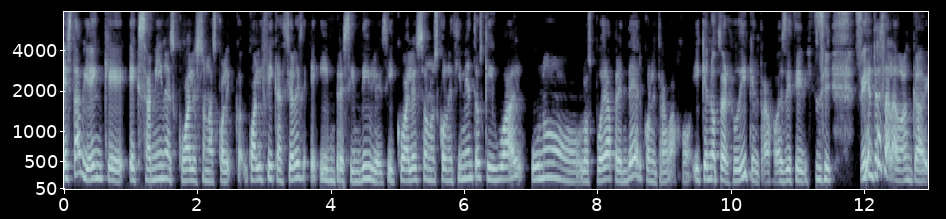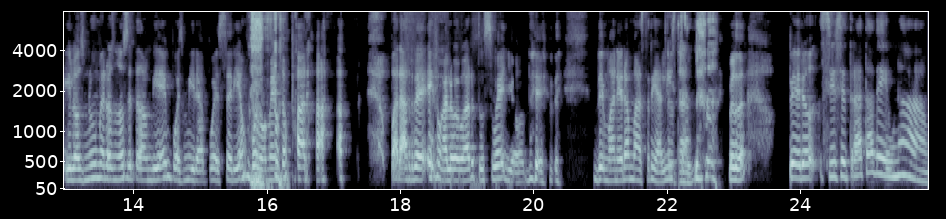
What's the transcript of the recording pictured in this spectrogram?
está bien que examines cuáles son las cualificaciones imprescindibles y cuáles son los conocimientos que igual uno los puede aprender con el trabajo y que no perjudique el trabajo. Es decir, si, si entras a la banca y los números no se te dan bien, pues mira, pues sería un buen momento para, para reevaluar tu sueño de, de, manera más realista. ¿verdad? Pero si se trata de una,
